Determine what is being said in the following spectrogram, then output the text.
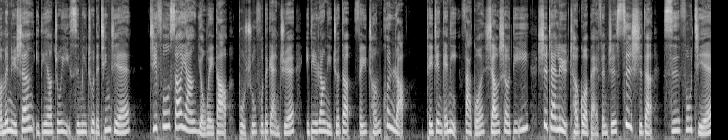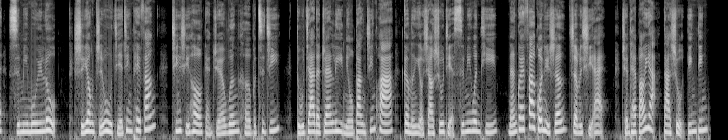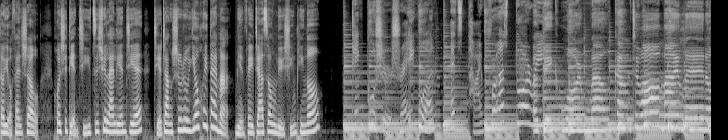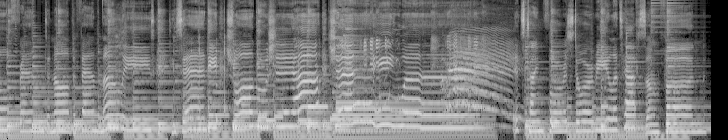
我们女生一定要注意私密处的清洁，肌肤瘙痒、有味道、不舒服的感觉，一定让你觉得非常困扰。推荐给你法国销售第一、市占率超过百分之四十的丝肤洁私密沐浴露，使用植物洁净配方，清洗后感觉温和不刺激。独家的专利牛蒡精华更能有效疏解私密问题，难怪法国女生这么喜爱。全台保雅、大树、钉钉都有贩售，或是点击资讯栏链接结账，输入优惠代码，免费加送旅行瓶哦。听故事水滚，It's time for a story. A big warm welcome to all my little friends and all the families。听 Sandy 说故事啊，学英文。It's time for story. Let's have some fun.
